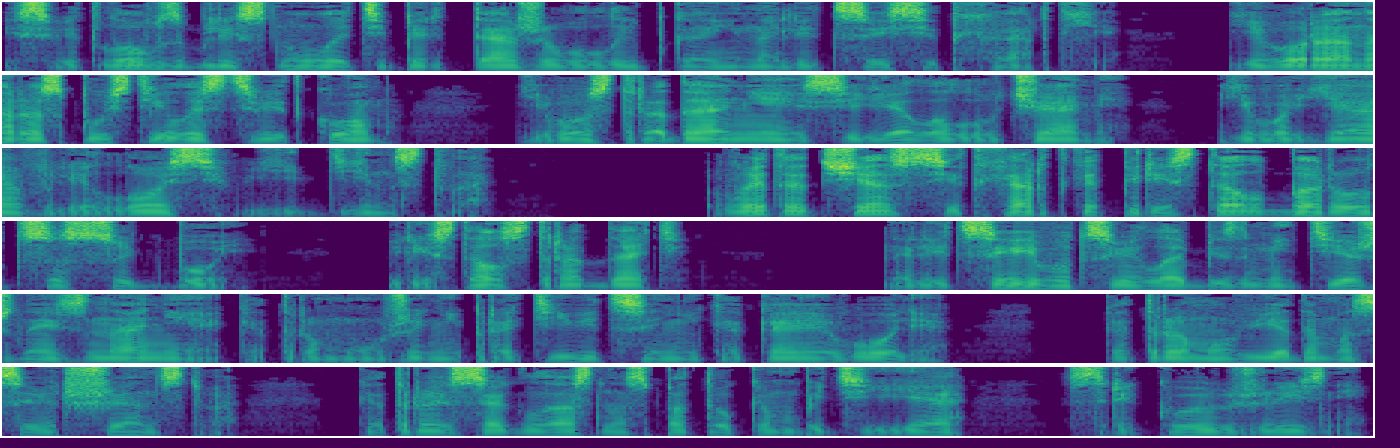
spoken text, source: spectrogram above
и светло взблеснула теперь та же улыбка и на лице Сидхартхи. Его рана распустилась цветком, его страдание сияло лучами, его «я» влилось в единство. В этот час Сидхартка перестал бороться с судьбой, перестал страдать. На лице его цвела безмятежное знание, которому уже не противится никакая воля, которому ведомо совершенство, которое согласно с потоком бытия, с рекою жизни,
